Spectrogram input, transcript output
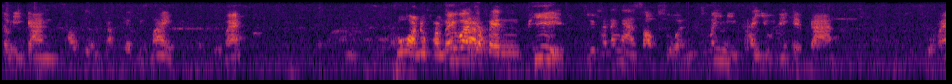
จะมีการเข้าเครื่องจับเท็จหรือไม่ถูกไหมผู้อ่านดูความไม่ว่าจะเป็นพี่หรือพนักงานสอบสวนไม่มีใครอยู่ในเหตุการณ์ ถูกไหม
